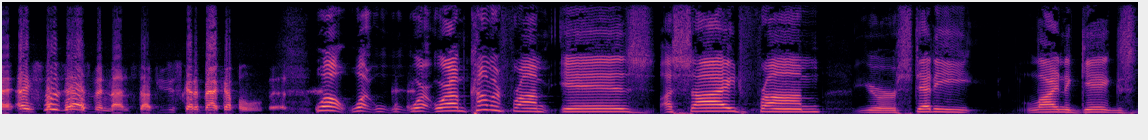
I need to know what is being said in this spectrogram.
I, I suppose it has been nonstop. You just got to back up a little bit. Well, what where, where I'm coming from is aside from your steady line of gigs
